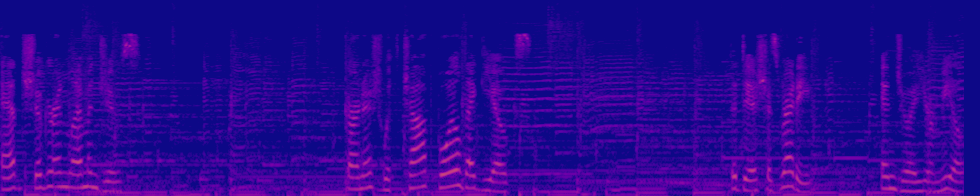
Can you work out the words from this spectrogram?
Add sugar and lemon juice. Garnish with chopped boiled egg yolks. The dish is ready. Enjoy your meal.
